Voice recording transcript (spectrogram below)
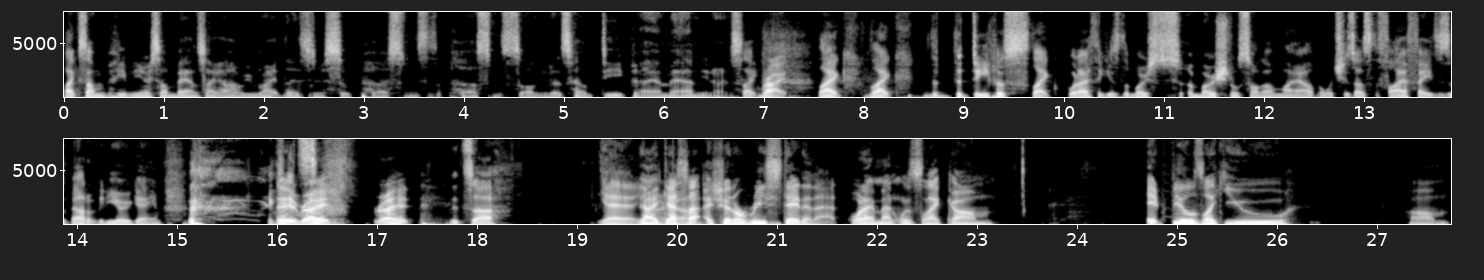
like some people, you know, some bands like, oh, we write this, and it's so personal. This is a personal song. You know, it's how deep I am, man. You know, it's like Right. like like the the deepest like what I think is the most emotional song on my album, which is As the Fire Fades, is about a video game. Like, it's- right. Right. It's uh yeah Yeah, I guess um, I, I should have restated that. What I meant was like, um, it feels like you, um,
